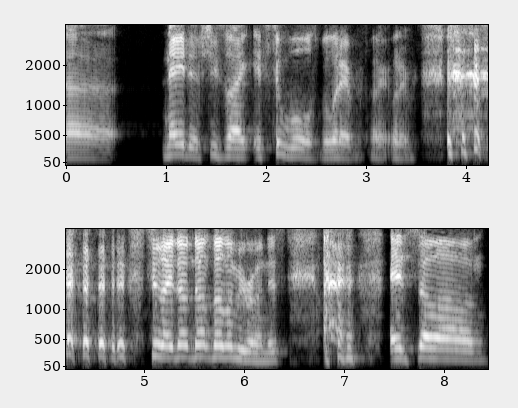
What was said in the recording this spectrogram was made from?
uh native, she's like, it's two wolves, but whatever. Whatever. she's like, don't, don't don't let me ruin this. and so um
